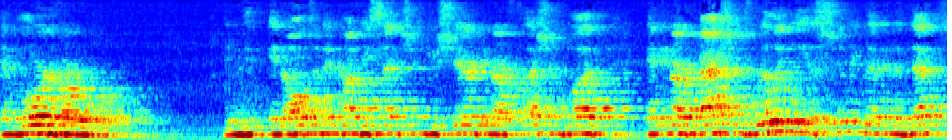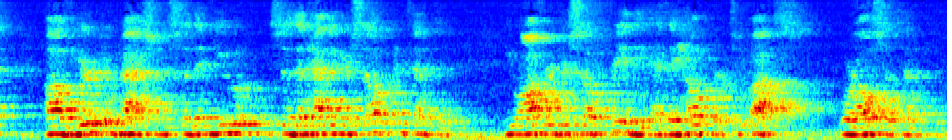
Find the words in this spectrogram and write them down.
and Lord of our world. In, in ultimate condescension, you shared in our flesh and blood and in our passions, willingly assuming them in the depths of your compassion, so that you, so that having yourself been tempted, you offered yourself freely as a helper to us, who are also tempted.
